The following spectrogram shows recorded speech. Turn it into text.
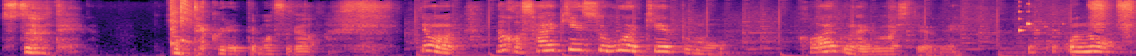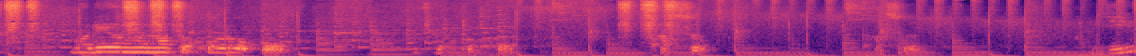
包んで持ってくれてますがでもなんか最近すごいケープも可愛くなりましたよね。でここのボリュームのところをちょっとこう足す足す感じ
